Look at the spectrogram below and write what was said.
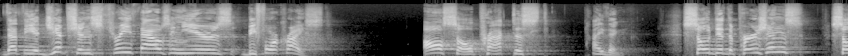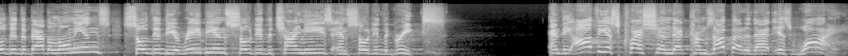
that the Egyptians, 3,000 years before Christ, also practiced tithing. So did the Persians, so did the Babylonians, so did the Arabians, so did the Chinese, and so did the Greeks. And the obvious question that comes up out of that is why?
